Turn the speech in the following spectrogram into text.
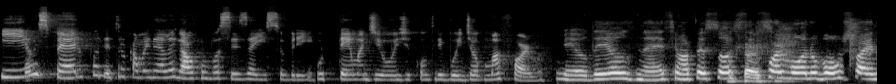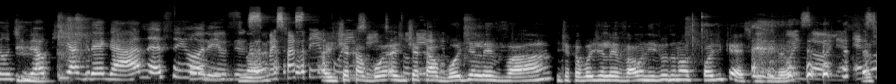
E eu espero poder trocar uma ideia legal com vocês aí sobre o tema de hoje e contribuir de alguma forma. Meu Deus, né? Se uma pessoa que se formou no Bolshoi e não tiver o que agregar, né, Oh, senhores? meu Deus, Né? mas faz tempo, A gente hein, acabou, gente? a Eu gente acabou de elevar, a gente acabou de elevar o nível do nosso podcast, entendeu? Pois olha, é só,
